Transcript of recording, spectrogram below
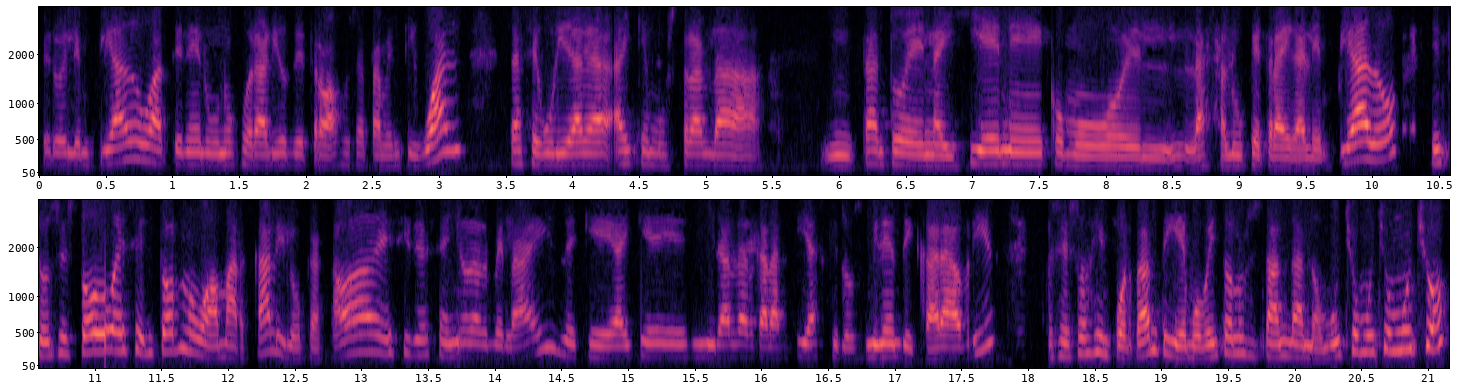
pero el empleado va a tener unos horarios de trabajo exactamente igual, la seguridad hay que mostrarla tanto en la higiene como el, la salud que traiga el empleado. Entonces, todo ese entorno va a marcar y lo que acaba de decir el señor Arbeláez de que hay que mirar las garantías que los miren de cara a abrir, pues eso es importante y de momento nos están dando mucho, mucho, mucho,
